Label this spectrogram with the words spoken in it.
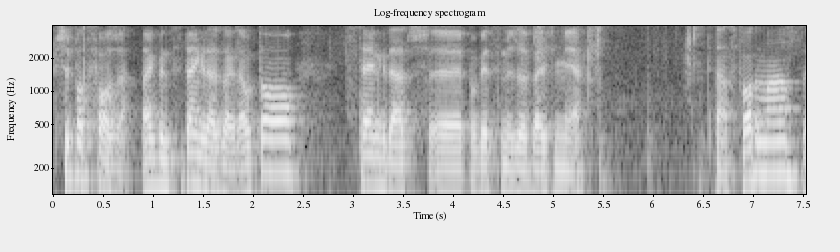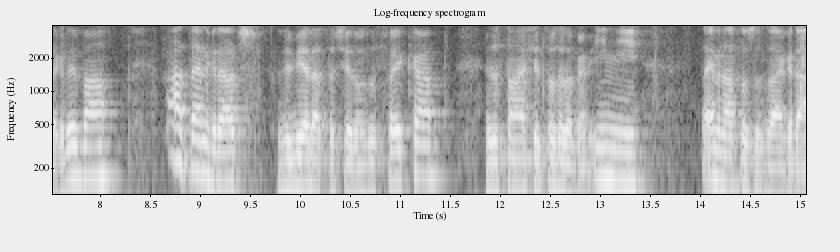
przy potworze. Tak więc ten gracz zagrał to, ten gracz e, powiedzmy, że weźmie transforma, zagrywa, a ten gracz wybiera też jedną ze swoich kart, zastanawia się co zrobią inni. Dajmy na to, że zagra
